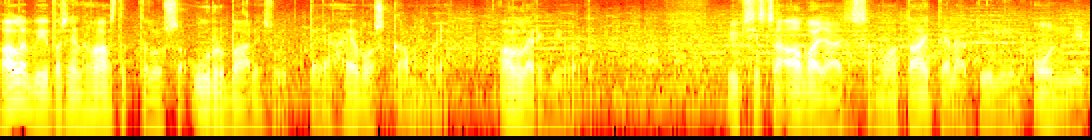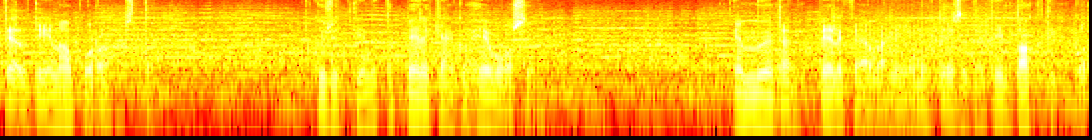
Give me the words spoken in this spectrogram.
Alleviivasin haastattelussa urbaanisuutta ja hevoskammoja, allergioita. Yksissä avajaisissa mua taiteilijatyyliin onniteltiin apurahasta. Kysyttiin, että pelkäänkö hevosia. En myöntänyt pelkääväni, mutta esitettiin taktikkoa.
